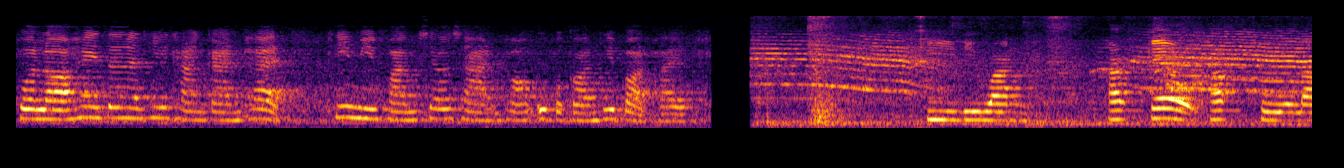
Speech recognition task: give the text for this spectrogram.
ควรรอให้เจ้าหน้าที่ทางการแพทย์ที่มีความเชี่ยวชาญพร้อมอุปกรณ์ที่ปลอดภัยคีรีวัน พระแก้วพระโทล้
